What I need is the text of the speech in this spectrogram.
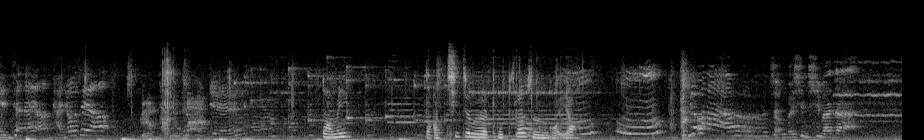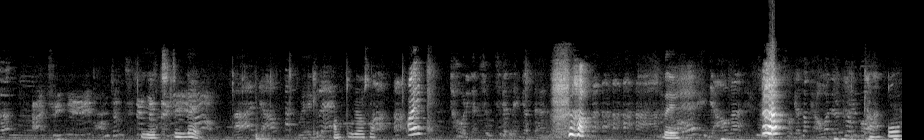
괜찮아요. 다녀오세요. 그럼 다녀오마. 예. 그다음에 여기다가 치즈를 좀 뿌려주는 거예요. 야, 정말 심심하다. 아 주인님 엄청 치즈. 이게 치즈인데 아니야, 왜 그래? 안 뿌려서 아이 저리가 생겼다. 네 야옹아, 속여서 병원으로 하고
